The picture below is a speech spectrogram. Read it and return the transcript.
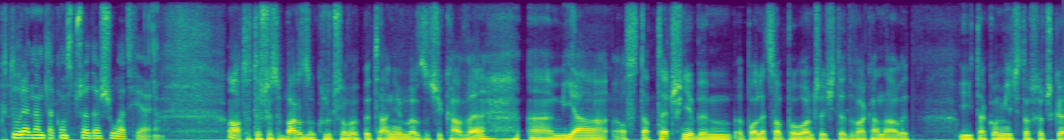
które nam taką sprzedaż ułatwiają? O, to też jest bardzo kluczowe pytanie, bardzo ciekawe. Ja ostatecznie bym polecał połączyć te dwa kanały i taką mieć troszeczkę,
